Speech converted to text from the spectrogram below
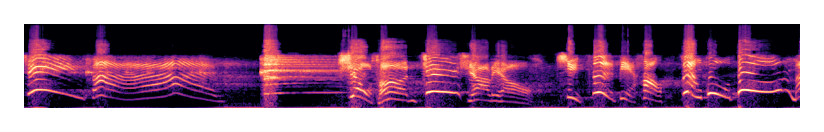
询分。小生记下了。许此便好，转过东门，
